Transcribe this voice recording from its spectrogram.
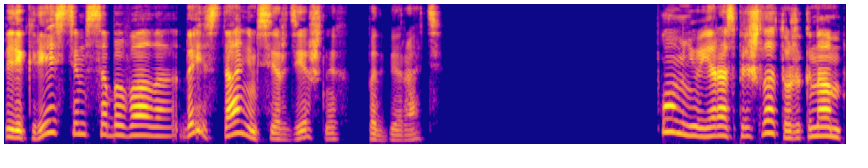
перекрестимся, бывало, да и станем сердешных подбирать. Помню, я раз пришла тоже к нам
